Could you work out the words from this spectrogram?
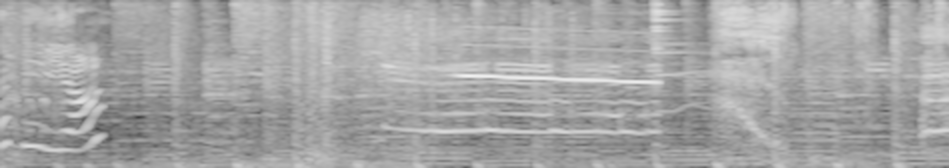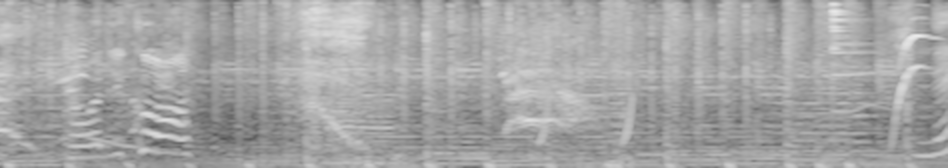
Tabii ya. Harika. Ne?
